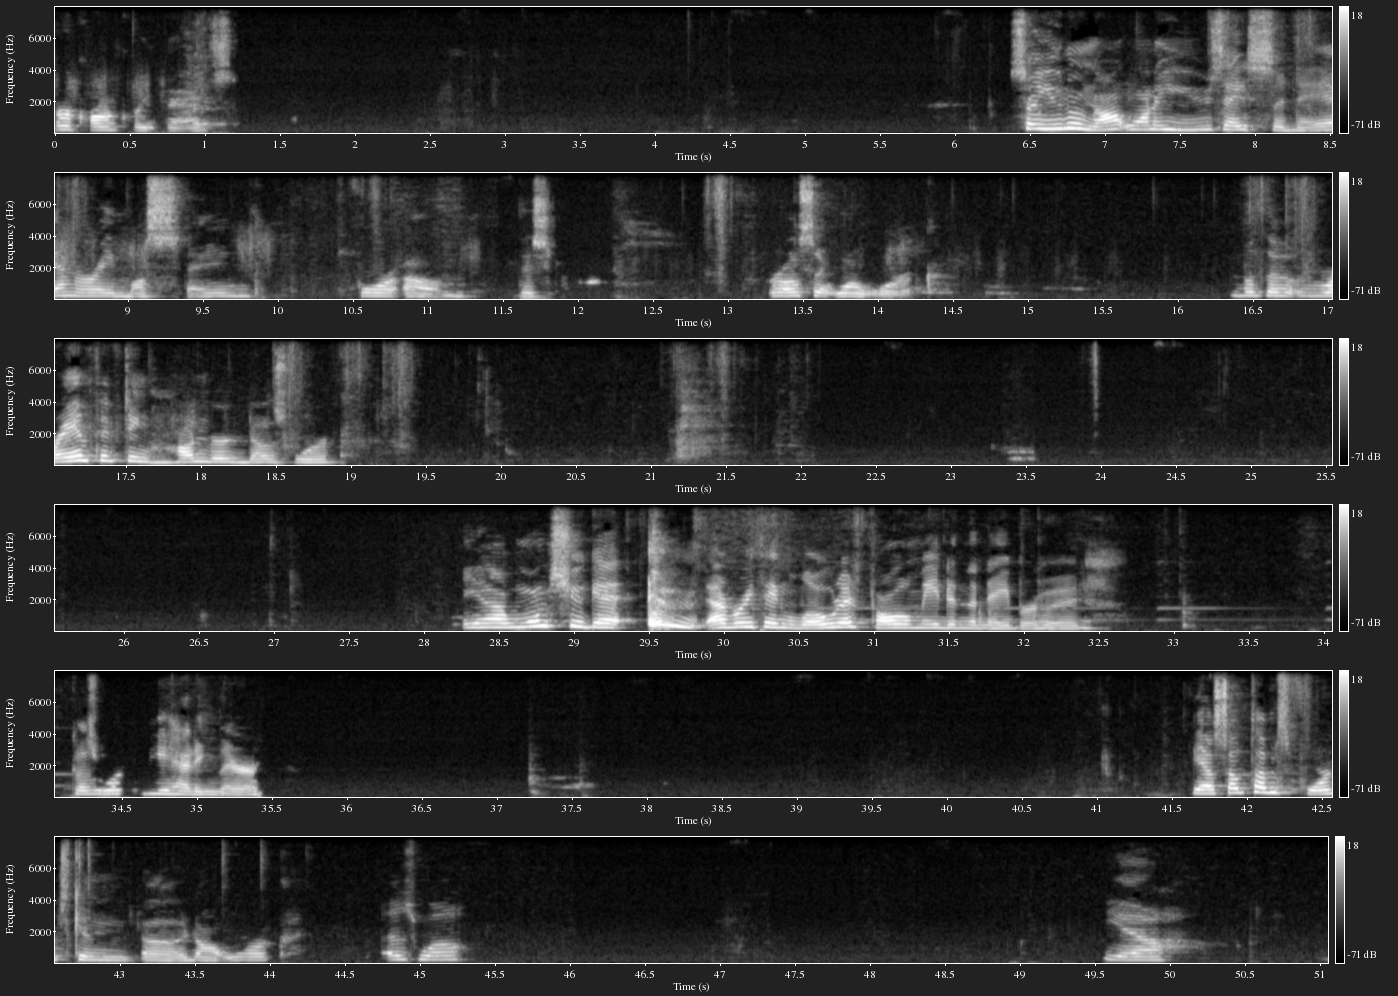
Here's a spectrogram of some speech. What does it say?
or concrete bags. So you do not want to use a sedan or a Mustang for um this, or else it won't work. But the Ram fifteen hundred does work. Yeah, once you get everything loaded, follow me to the neighborhood because we're gonna be heading there. Yeah, sometimes Fords can uh, not work as well. Yeah,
